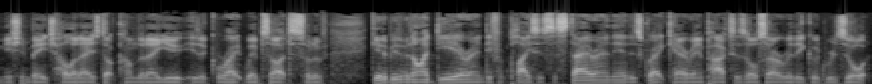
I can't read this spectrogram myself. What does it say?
missionbeachholidays.com.au is a great website to sort of get a bit of an idea around different places to stay around there. There's great caravan parks. There's also a really good resort.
